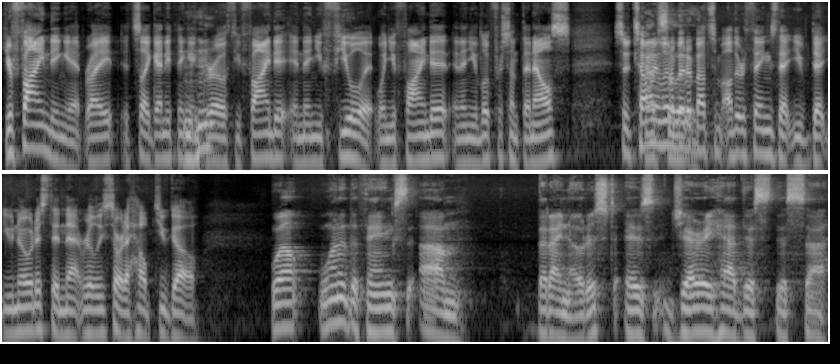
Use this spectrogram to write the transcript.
you're finding it right? It's like anything in growth, you find it and then you fuel it when you find it, and then you look for something else. So tell me a little bit about some other things that you've that you noticed and that really sort of helped you go. Well, one of the things um, that I noticed is Jerry had this this uh,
